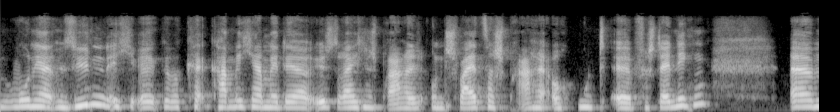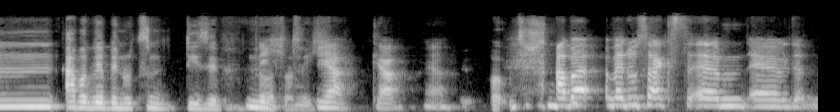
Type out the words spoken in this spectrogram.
wohne ja im Süden. Ich äh, kann mich ja mit der österreichischen Sprache und Schweizer Sprache auch gut äh, verständigen. Ähm, aber wir benutzen diese Wörter nicht. nicht. Ja, klar. Ja. Aber weil du sagst, ähm, äh, äh,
